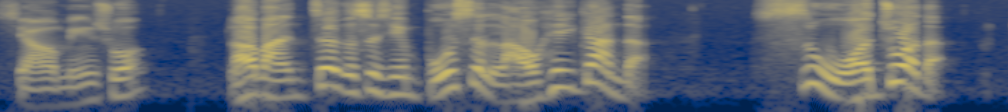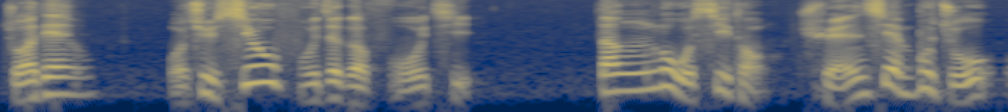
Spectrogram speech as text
小明说：“老板，这个事情不是老黑干的，是我做的。昨天我去修复这个服务器，登录系统权限不足，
